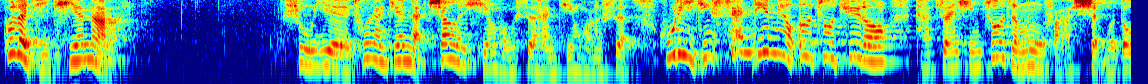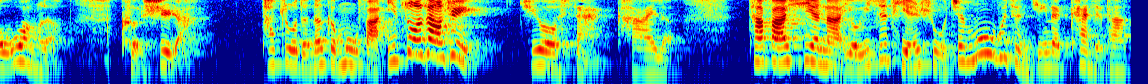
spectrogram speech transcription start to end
过了几天呐、啊。树叶突然间染上了鲜红色和金黄色。狐狸已经三天没有恶作剧了哦，它专心做着木筏，什么都忘了。可是啊，他做的那个木筏一坐上去就散开了。他发现呢、有一只田鼠正目不转睛地看着他。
